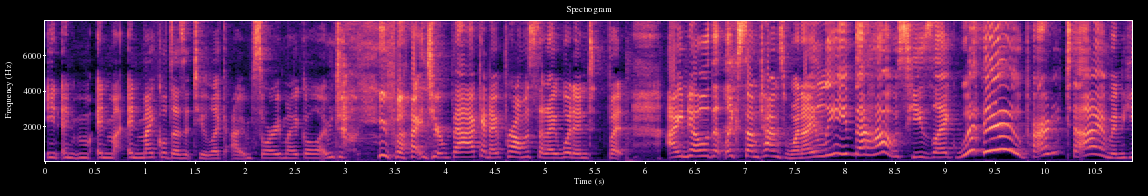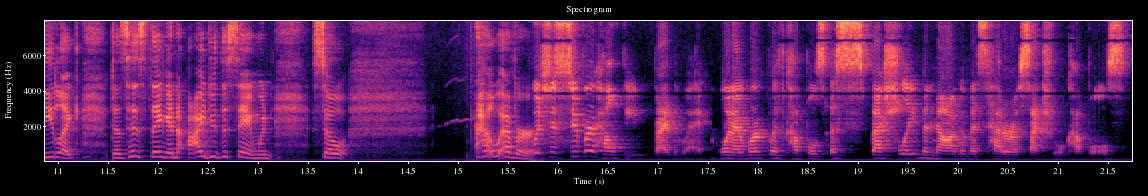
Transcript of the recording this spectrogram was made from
and, and, and Michael does it too. Like, I'm sorry, Michael, I'm talking behind your back, and I promise that I wouldn't. But I know that, like, sometimes when I leave the house, he's like, woohoo, party time. And he, like, does his thing, and I do the same. When, so, However, which is super healthy, by the way, when I work with couples, especially monogamous heterosexual couples,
